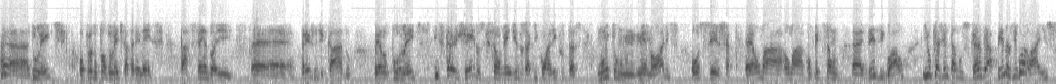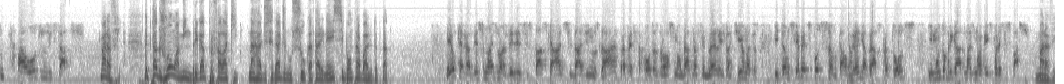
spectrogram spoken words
é, do leite. O produtor do leite catarinense está sendo aí é, prejudicado pelo, por leites estrangeiros que são vendidos aqui com alíquotas muito menores, ou seja, é uma, uma competição é, desigual e o que a gente está buscando é apenas igualar isso a outros estados. Maravilha. Deputado João Amin, obrigado por falar aqui na Rádio Cidade, no Sul Catarinense. Bom trabalho, deputado. Eu que agradeço mais uma vez esse espaço que a Rádio Cidade nos dá para prestar contas do nosso mandato na Assembleia Legislativa, Matheus. E estamos sempre à disposição, tá? Um tá. grande abraço para todos e muito obrigado mais uma vez por esse espaço. Maravilha.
